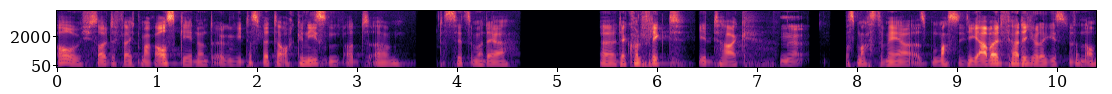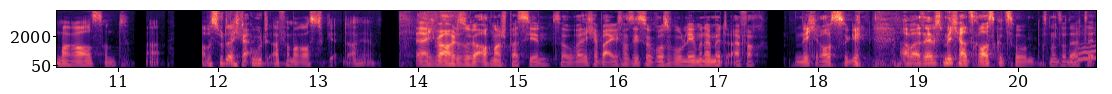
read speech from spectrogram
oh, ich sollte vielleicht mal rausgehen und irgendwie das Wetter auch genießen. Und ähm, das ist jetzt immer der, äh, der Konflikt jeden Tag. Ja. Was machst du mehr? Also machst du die Arbeit fertig oder gehst du dann auch mal raus? Und, ja. Aber es tut echt gut, einfach mal rauszugehen, daher. Ja, ich war heute sogar auch mal spazieren, so, weil ich habe eigentlich noch nicht so große Probleme damit, einfach nicht rauszugehen. Aber selbst mich hat es rausgezogen, dass man so dachte,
